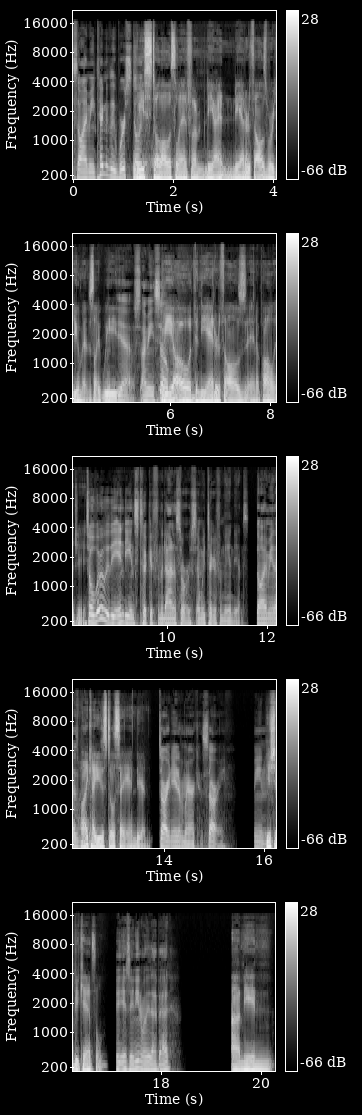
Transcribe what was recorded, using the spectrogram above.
so I mean, technically we're still. we stole all this land from Neanderthals. We're humans. Like we yes, I mean, so we owe the Neanderthals an apology. so literally the Indians took it from the dinosaurs and we took it from the Indians. So I mean, that's I like how you still say Indian. sorry, Native American. Sorry. I mean, You should be canceled. is Indian really that bad? I mean,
